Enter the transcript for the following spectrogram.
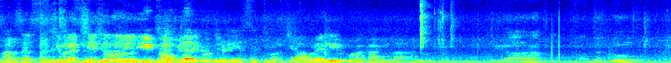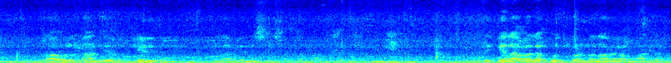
ಸರ್, ಸರ್, ಸಚಿವರ ಕ್ಷೇತ್ರದಲ್ಲಿ ಲೀಡ್ ಜವಾಬ್ದಾರಿ ಕೊಟ್ಟಿದ್ರಿ ಸಚಿವರು ಕ್ಷೇ- ಅವರೇ ಲೀಡ್ ಕೊಡಕ್ಕಾಗಿಲ್ಲ ಅನ್ನೋದು. ಈಗ ಅದಕ್ಕೂ ರಾಹುಲ್ ಗಾಂಧಿ ಅವರು ಕೇಳಿದ್ದಾರೆ. ಎಲ್ಲ ಮಿನಿಸ್ಟರ್ಸ್ ಹತ್ರ ಮಾತಾಡ್ತಾರೆ. ಅದಕ್ಕೆ ನಾವೆಲ್ಲ ಕೂತ್ಕೊಂಡು ನಾವೆಲ್ಲ ಮಾತಾಡ್ತೀವಿ?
